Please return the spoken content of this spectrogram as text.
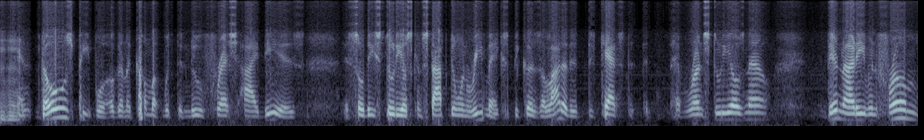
Mm-hmm. and those people are going to come up with the new, fresh ideas. So these studios can stop doing remakes because a lot of the, the cats that, that have run studios now, they're not even from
